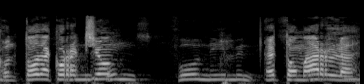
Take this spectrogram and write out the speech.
con toda corrección es tomarla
